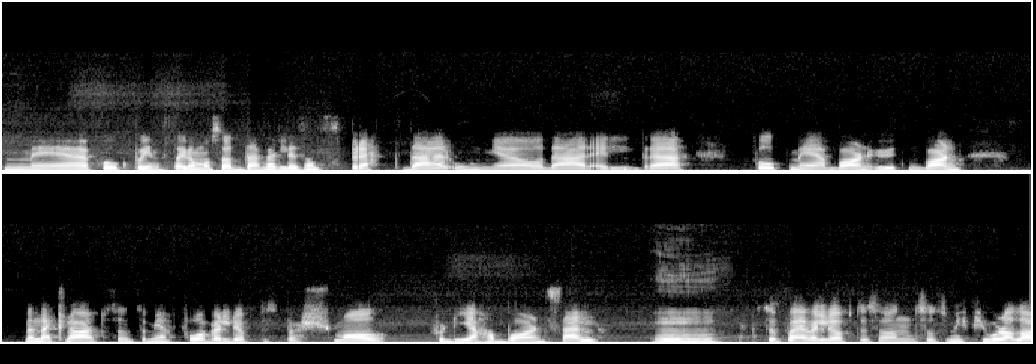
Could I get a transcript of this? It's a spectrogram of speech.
med folk på Instagram også, at det er veldig sånn spredt. Det er unge, og det er eldre. Folk med barn, uten barn. Men det er klart, sånn som jeg får veldig ofte spørsmål fordi jeg har barn selv. Mhm. Så får jeg veldig ofte sånn, sånn som i fjor, da, da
